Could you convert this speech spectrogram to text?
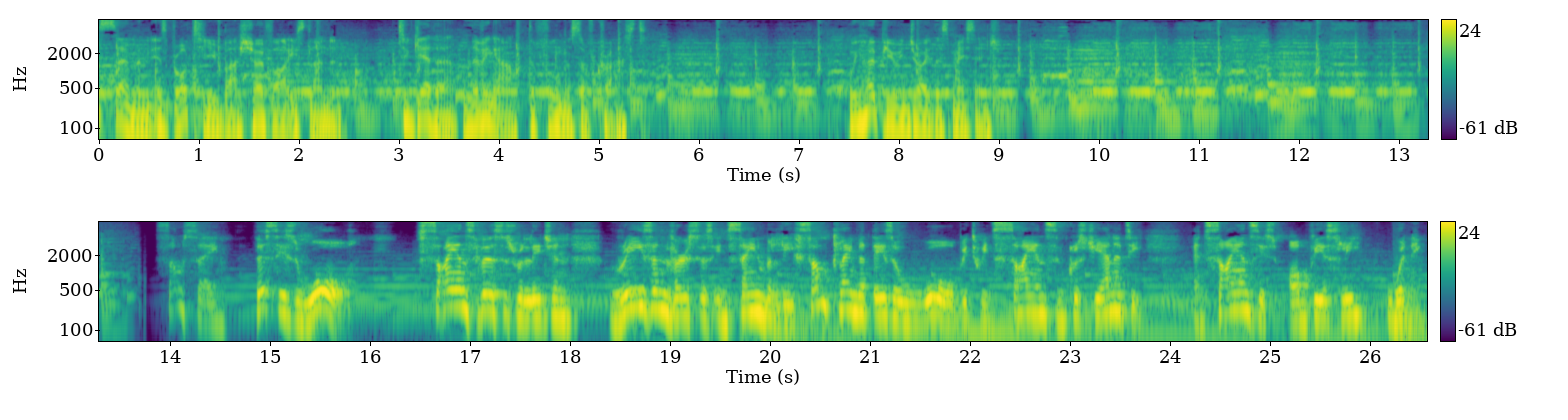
This sermon is brought to you by Shofar East London. Together, living out the fullness of Christ. We hope you enjoy this message. Some say this is war. Science versus religion, reason versus insane belief. Some claim that there's a war between science and Christianity, and science is obviously winning.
